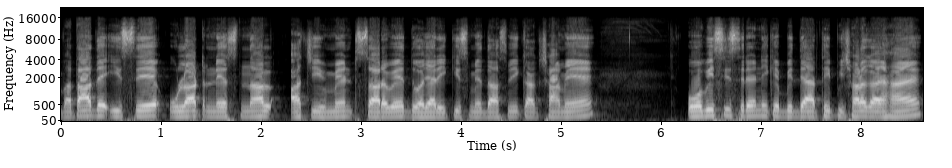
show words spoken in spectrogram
बता दें, इससे उलट नेशनल अचीवमेंट सर्वे 2021 में दसवीं कक्षा में ओबीसी श्रेणी के विद्यार्थी पिछड़ गए हैं।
